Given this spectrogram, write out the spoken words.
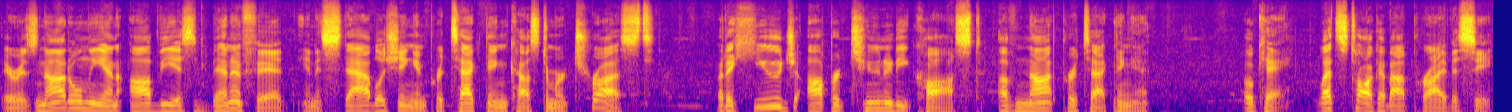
there is not only an obvious benefit in establishing and protecting customer trust, but a huge opportunity cost of not protecting it. Okay, let's talk about privacy.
